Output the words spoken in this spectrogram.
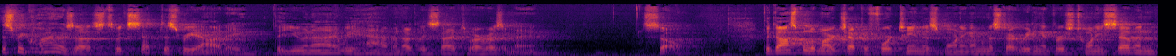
This requires us to accept this reality that you and I, we have an ugly side to our resume. So, the Gospel of Mark, chapter 14, this morning, I'm going to start reading at verse 27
